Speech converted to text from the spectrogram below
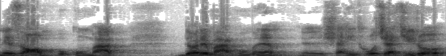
نظام حکومت داره مرحوم شهید حججی رو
